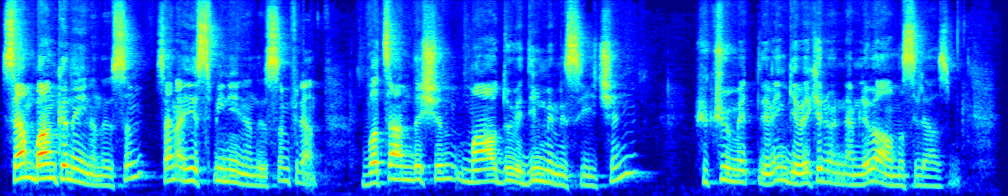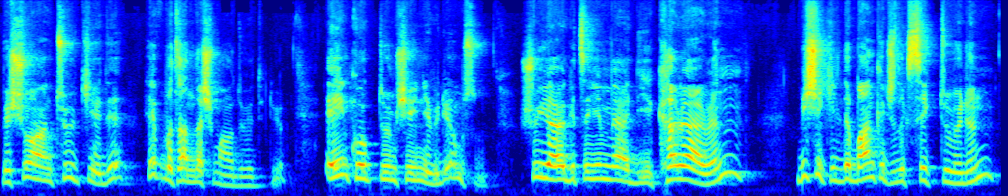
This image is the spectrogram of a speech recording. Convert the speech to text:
Sen bankana inanırsın, sen ISP'ne inanırsın filan. Vatandaşın mağdur edilmemesi için hükümetlerin gereken önlemleri alması lazım. Ve şu an Türkiye'de hep vatandaş mağdur ediliyor. En korktuğum şey ne biliyor musun? Şu Yargıtay'ın verdiği kararın bir şekilde bankacılık sektörünün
